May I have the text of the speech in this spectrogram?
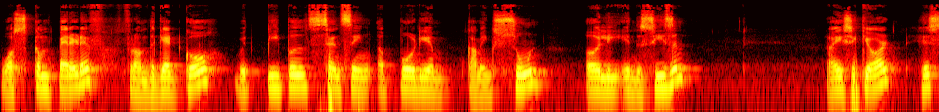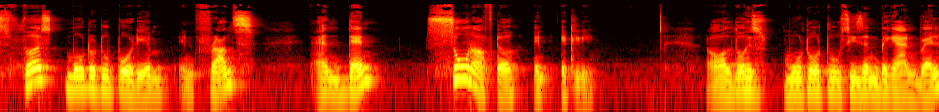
was competitive from the get go, with people sensing a podium coming soon early in the season. Now he secured his first Moto2 podium in France and then soon after in Italy. Now, although his Moto2 season began well,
